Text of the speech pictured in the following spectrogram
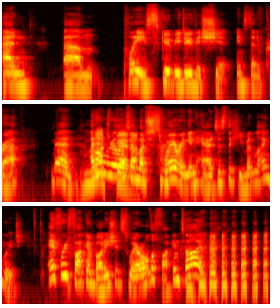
And um please Scooby Doo this shit instead of crap. Man, I didn't realize better. how much swearing enhances the human language. Every fucking body should swear all the fucking time.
